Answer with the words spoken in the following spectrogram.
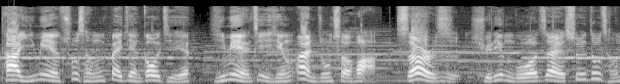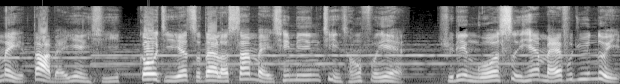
他一面出城拜见高杰，一面进行暗中策划。十二日，许令国在睢州城内大摆宴席，高杰只带了三百亲兵进城赴宴。许令国事先埋伏军队，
